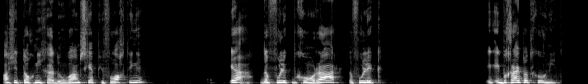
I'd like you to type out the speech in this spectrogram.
Als je het toch niet gaat doen, waarom schep je verwachtingen? ja, dan voel ik me gewoon raar. Dan voel ik. Ik, ik begrijp dat gewoon niet.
